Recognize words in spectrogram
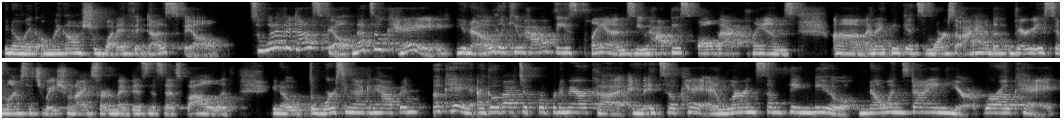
you know, like, oh my gosh, what if it does fail? So what if it does fail? That's okay. You know, like you have these plans, you have these fallback plans. Um, and I think it's more so I had a very similar situation when I started my business as well with, you know, the worst thing that can happen. Okay. I go back to corporate America and it's okay. I learned something new. No one's dying here. We're okay.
